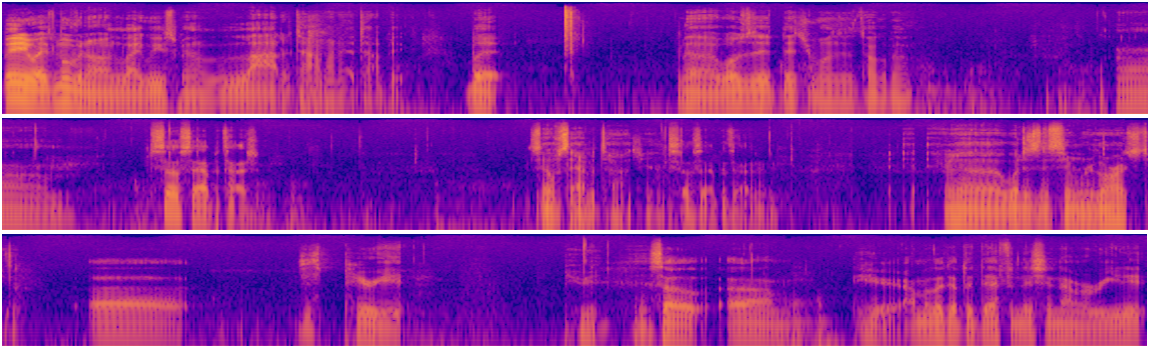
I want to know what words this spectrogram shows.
But anyways, moving on. Like we've spent a lot of time on that topic, but uh, what was it that you wanted to talk about? Um, self sabotaging. Self sabotaging. Self sabotaging. Uh, what is this in regards to? Uh, just period. Period. So, um, here I'm gonna look up the definition. I'm gonna read it.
